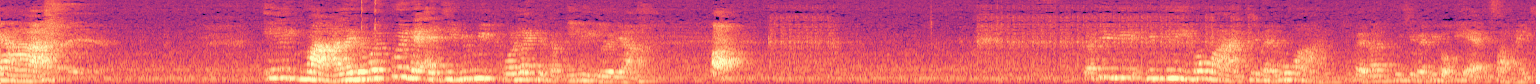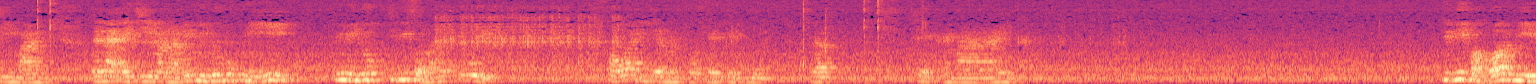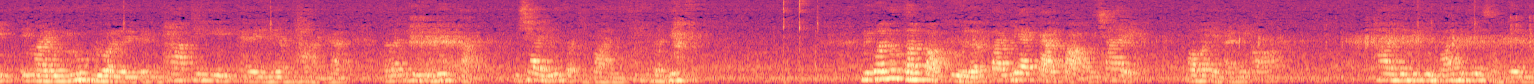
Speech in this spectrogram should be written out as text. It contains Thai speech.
ลิกอะเอลิกหมาอะไรนะเว้ยปุ้ยในไอจีไม่มีโพสต์อะไรเกี่ยวกับเอลิกเลยอะก็พี่พี่พี่พี่เมื่อวานใช่ไหมเมื่อวานที่ไปบ้านพี่ใช่ไหมพี่บอกพี่แอบไปส่องไอจีมัน แต่ในไอจีมันอะไม่มีรูปพวกนี้ ไม่มีรูปที่พี่ส่งมาให้ปุ้ย เพราะว่าอีเดียมันโพสต์ในเฟซบุ๊กแล้วเทคใครมาที่ พี่บอกว่ามีไอ้ไมล์ลงรูปรวยเลยเป็นภาพที่ไอเรียมถ่ายนะแล้วก็พี่เป็นรูปเก่าไม่ใช่รูปปัจจุบันที่มันเดียนึกว่ารูปตอนต่อคือแล้วตอนแยกการเปล่าไม่ใช่ พอมาเห็นอันนี้อ๋อใช่ยังไปอยู่บ้านเพื่อนสองเดือน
